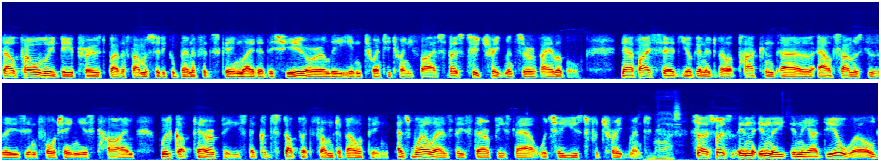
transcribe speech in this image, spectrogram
They'll probably be approved by the Pharmaceutical Benefits Scheme later this year or early in 2025. So those two treatments are available. Now, if I said you're going to develop Parkin, uh, Alzheimer's disease in 14 years' time, we've got therapies that could stop it from developing, as well as these therapies now, which are used for treatment. Right. So I suppose in in the in the ideal world,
